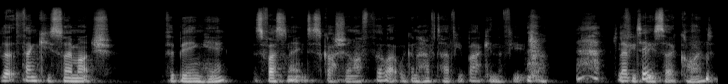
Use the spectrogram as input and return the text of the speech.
look, thank you so much for being here. It's a fascinating discussion. I feel like we're going to have to have you back in the future Love if you'd to. be so kind.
